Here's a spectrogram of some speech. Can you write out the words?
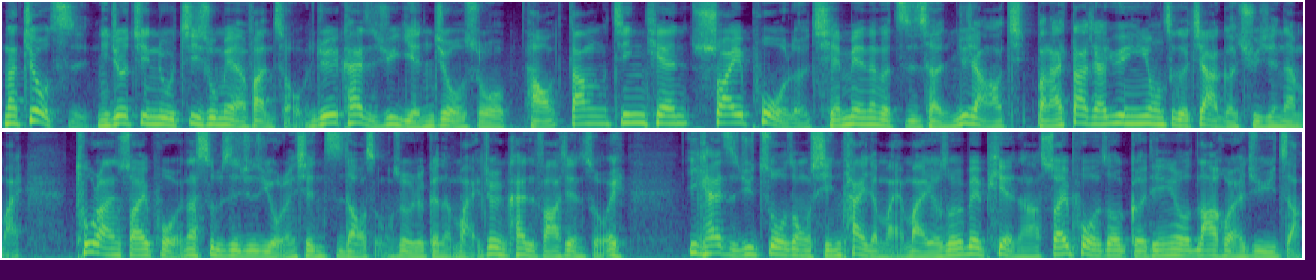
那就此你就进入技术面的范畴，你就会开始去研究说，好，当今天摔破了前面那个支撑，你就想要，本来大家愿意用这个价格区间在买，突然摔破，那是不是就是有人先知道什么，所以我就跟着卖，就你开始发现说，哎。一开始去做这种形态的买卖，有时候会被骗啊，摔破了之后隔天又拉回来继续涨，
